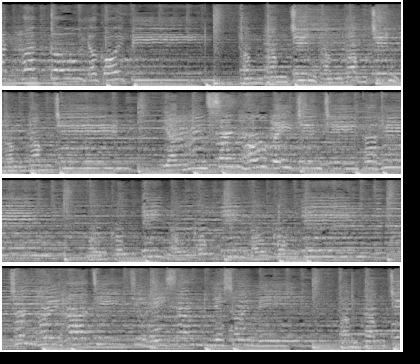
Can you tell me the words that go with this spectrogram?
一刻都有改变，氹氹转，氹氹转，氹氹转，人生好比转转个圈，无穷端，无穷端，无穷端。春去夏至，朝起身，夜睡眠，氹氹转，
